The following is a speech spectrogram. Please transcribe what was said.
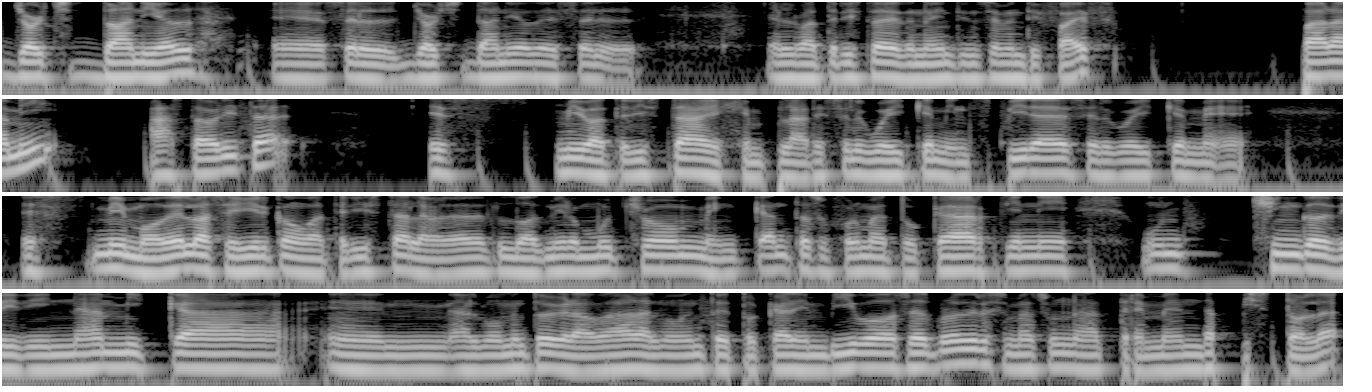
George Daniel es el George Daniel es el, el baterista de The 1975. Para mí, hasta ahorita es mi baterista ejemplar, es el güey que me inspira, es el güey que me es mi modelo a seguir como baterista, la verdad lo admiro mucho, me encanta su forma de tocar, tiene un chingo de dinámica en, al momento de grabar, al momento de tocar en vivo, o sea, el brother se me hace una tremenda pistola.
